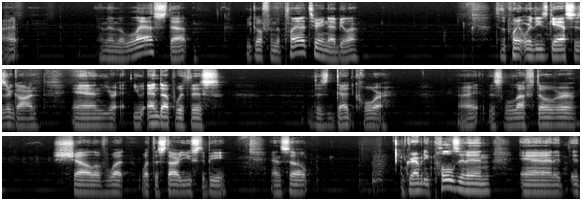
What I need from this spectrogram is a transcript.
Alright. And then the last step, we go from the planetary nebula to the point where these gases are gone and you you end up with this this dead core. Right? This leftover shell of what what the star used to be. And so gravity pulls it in and it, it,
